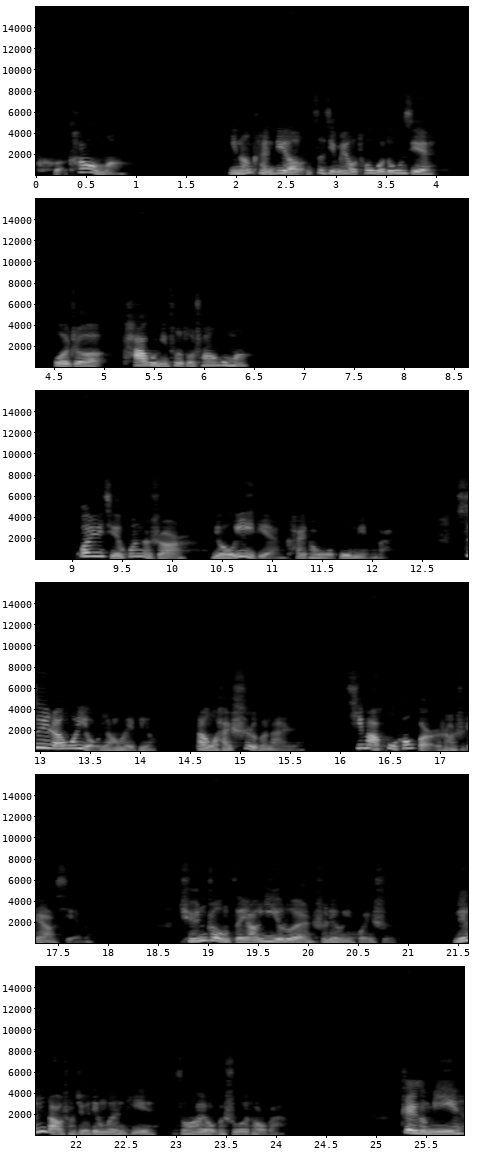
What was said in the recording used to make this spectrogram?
可靠吗？你能肯定自己没有偷过东西，或者趴过你厕所窗户吗？关于结婚的事儿，有一点开头我不明白，虽然我有阳痿病，但我还是个男人。起码户口本上是这样写的，群众怎样议论是另一回事。领导上决定问题，总要有个说头吧。这个谜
